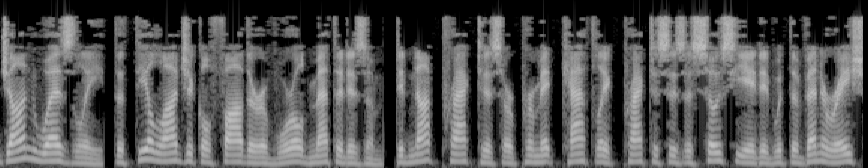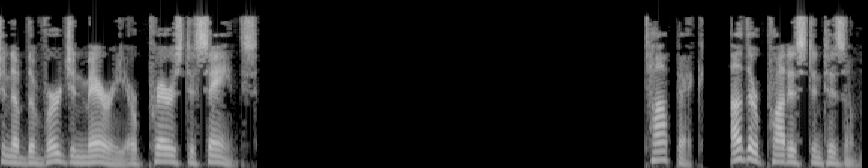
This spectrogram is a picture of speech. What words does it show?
John Wesley, the theological father of world Methodism, did not practice or permit Catholic practices associated with the veneration of the Virgin Mary or prayers to saints. Other Protestantism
